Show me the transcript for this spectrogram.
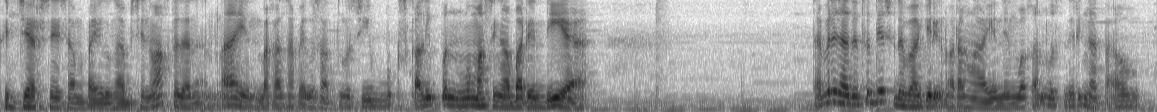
kejar sih sampai lu ngabisin waktu dan lain-lain. Bahkan sampai lu saat lu sibuk sekalipun lu masih ngabarin dia. Tapi di saat itu dia sudah bahagia dengan orang lain yang bahkan lu sendiri nggak tahu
